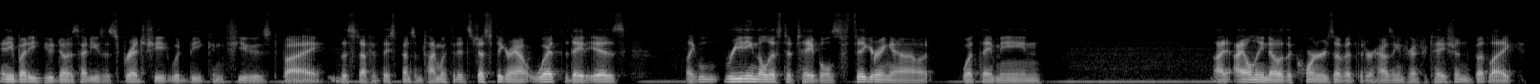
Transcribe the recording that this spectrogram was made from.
anybody who knows how to use a spreadsheet would be confused by the stuff if they spend some time with it. It's just figuring out what the data is, like reading the list of tables, figuring out what they mean. I, I only know the corners of it that are housing and transportation, but like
